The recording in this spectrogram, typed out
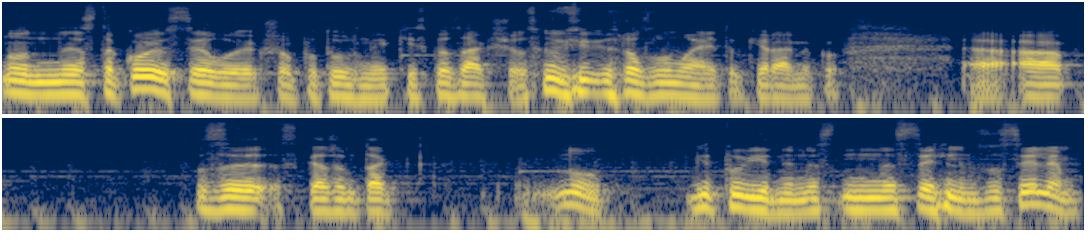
ну не з такою силою, якщо потужний якийсь козак, що розламає ту кераміку, е, а з, скажімо так, ну, відповідним несильним зусиллям.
